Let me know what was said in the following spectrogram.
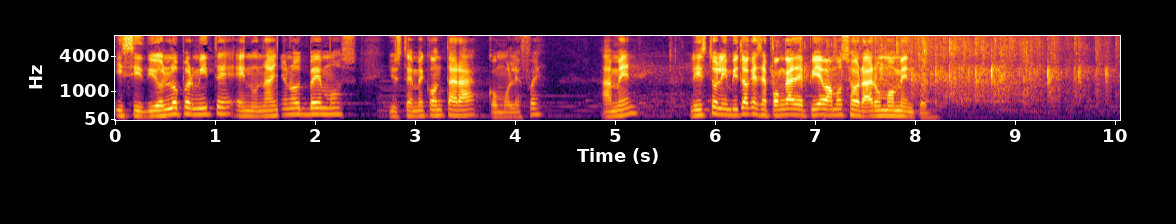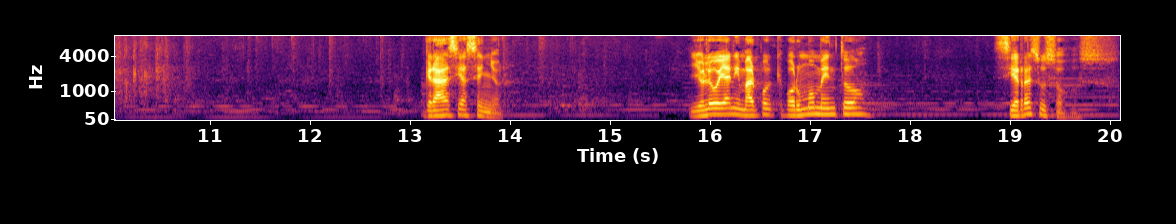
y si Dios lo permite, en un año nos vemos y usted me contará cómo le fue. Amén. Listo, le invito a que se ponga de pie, vamos a orar un momento. Gracias, Señor. Yo le voy a animar porque por un momento cierre sus ojos.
